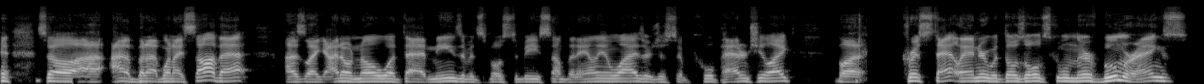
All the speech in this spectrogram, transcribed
so, uh, I but I, when I saw that, I was like, I don't know what that means. If it's supposed to be something alien wise or just a cool pattern she liked, but Kris Statlander with those old school Nerf boomerangs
